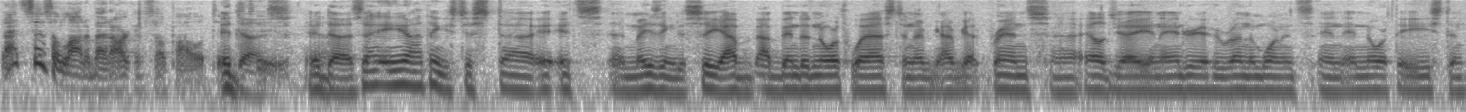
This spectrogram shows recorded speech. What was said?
that says a lot about Arkansas politics. It does. Too. It yeah. does. And, you know, I think it's just uh, it's amazing to see. I've, I've been to Northwest, and I've, I've got friends, uh, LJ and Andrea, who run the one in, in, in Northeast, and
